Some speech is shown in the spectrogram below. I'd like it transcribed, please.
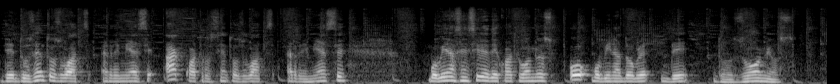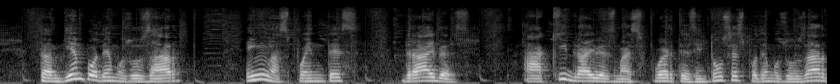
de 200 watts RMS a 400 watts RMS, bobina sencilla de 4 ohmios o bobina doble de 2 ohmios. También podemos usar en las puentes drivers. Aquí drivers más fuertes, entonces podemos usar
